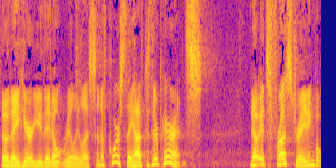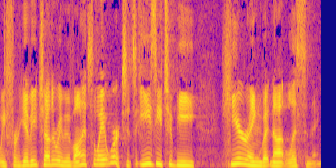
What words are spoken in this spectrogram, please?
though they hear you, they don't really listen. Of course they have, because they're parents. Now, it's frustrating, but we forgive each other, we move on. It's the way it works. It's easy to be hearing but not listening.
